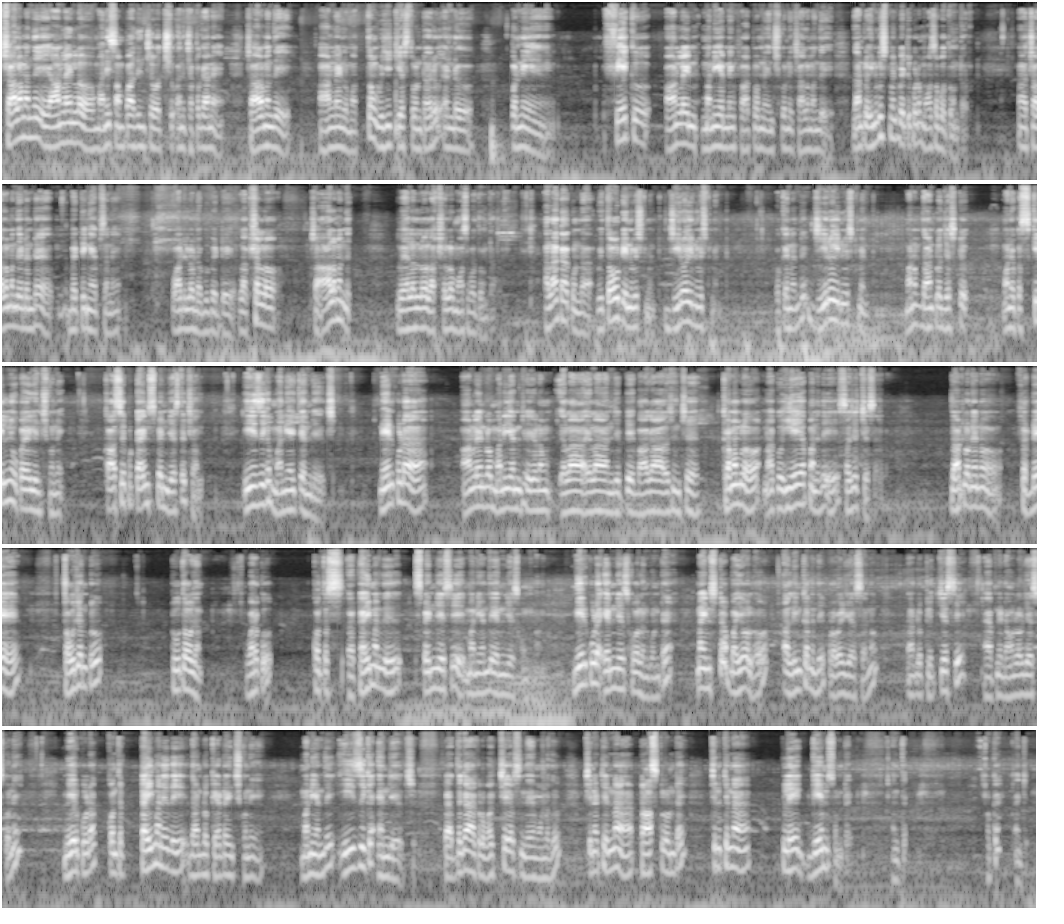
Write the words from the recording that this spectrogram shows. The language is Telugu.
చాలామంది ఆన్లైన్లో మనీ సంపాదించవచ్చు అని చెప్పగానే చాలామంది ఆన్లైన్లో మొత్తం విజిట్ చేస్తుంటారు అండ్ కొన్ని ఫేక్ ఆన్లైన్ మనీ ఎర్నింగ్ ప్లాట్ఫామ్ని ఎంచుకొని చాలామంది దాంట్లో ఇన్వెస్ట్మెంట్ పెట్టి కూడా మోసపోతుంటారు చాలామంది ఏంటంటే బెట్టింగ్ యాప్స్ అని వాటిలో డబ్బు పెట్టి లక్షల్లో చాలామంది వేలల్లో లక్షల్లో మోసపోతుంటారు అలా కాకుండా వితౌట్ ఇన్వెస్ట్మెంట్ జీరో ఇన్వెస్ట్మెంట్ ఓకేనండి? జీరో ఇన్వెస్ట్మెంట్ మనం దాంట్లో జస్ట్ మన యొక్క స్కిల్ని ఉపయోగించుకొని కాసేపు టైం స్పెండ్ చేస్తే చాలు. ఈజీగా మనీ అయితే ఎర్న్ చేయొచ్చు. నేను కూడా ఆన్లైన్లో మనీ ఎర్న్ చేయడం ఎలా ఎలా అని చెప్పి బాగా ఆలోచించే క్రమంలో నాకు ఈ యాప్ అనేది సజెస్ట్ చేశారు. దాంట్లో నేను per day thousand to two thousand వరకు కొంత టైం అనేది స్పెండ్ చేసి మనీ అనేది ఎర్న్ చేసుకుంటున్నాను. మీరు కూడా ఎర్న్ చేసుకోవాలనుకుంటే నా ఇన్స్టా బయోలో ఆ లింక్ అనేది ప్రొవైడ్ చేస్తాను. దాంట్లో క్లిక్ చేసి యాప్ని డౌన్లోడ్ చేసుకొని మీరు కూడా కొంత టైం అనేది దాంట్లో కేటాయించుకొని మనీ అనేది ఈజీగా ఎర్న్ చేయొచ్చు. పెద్దగా అక్కడ వర్క్ చేయాల్సింది ఏమి ఉండదు. చిన్న చిన్న టాస్క్లు ఉంటాయి. చిన్న చిన్న ప్లే గేమ్స్ ఉంటాయి. అంతే. ఓకే? Thank you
